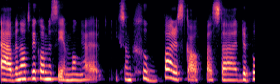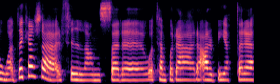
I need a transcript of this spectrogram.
även att vi kommer se många liksom, hubbar skapas där det både kanske är frilansare och temporära arbetare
